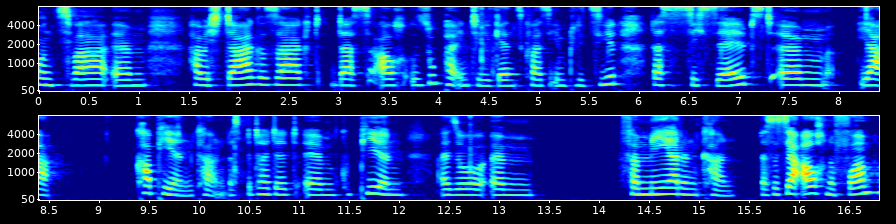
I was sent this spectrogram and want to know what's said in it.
Und zwar ähm, habe ich da gesagt, dass auch Superintelligenz quasi impliziert, dass es sich selbst ähm, ja kopieren kann. Das bedeutet ähm, kopieren, also ähm, vermehren kann. Das ist ja auch eine Form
